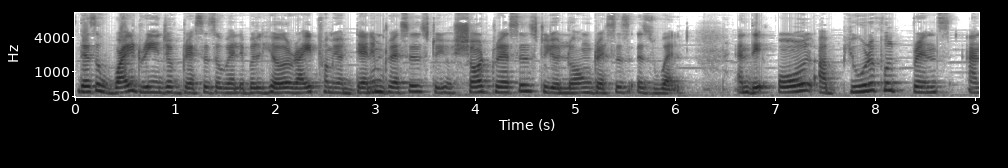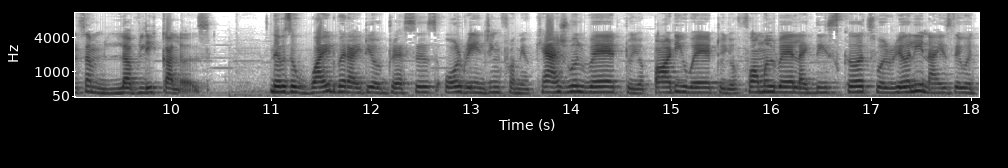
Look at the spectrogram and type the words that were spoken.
There's a wide range of dresses available here, right from your denim dresses to your short dresses to your long dresses as well. And they all are beautiful prints and some lovely colors. There was a wide variety of dresses, all ranging from your casual wear to your party wear to your formal wear. Like these skirts were really nice. They were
